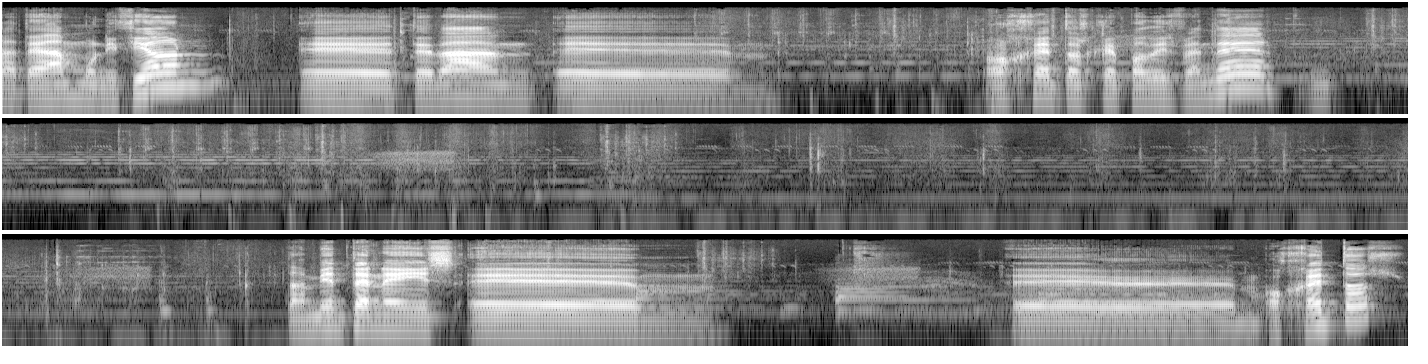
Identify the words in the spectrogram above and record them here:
Sea, te dan munición, eh, te dan eh, objetos que podéis vender. También tenéis eh, objetos.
